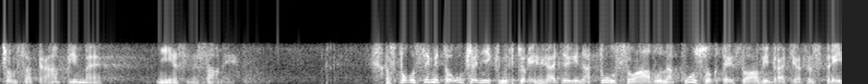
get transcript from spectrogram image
čom sa trápime, nie sme sami. A spolu s týmito učeníkmi, ktorí hľadeli na tú slávu, na kúsok tej slávy, bratia a sestry,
